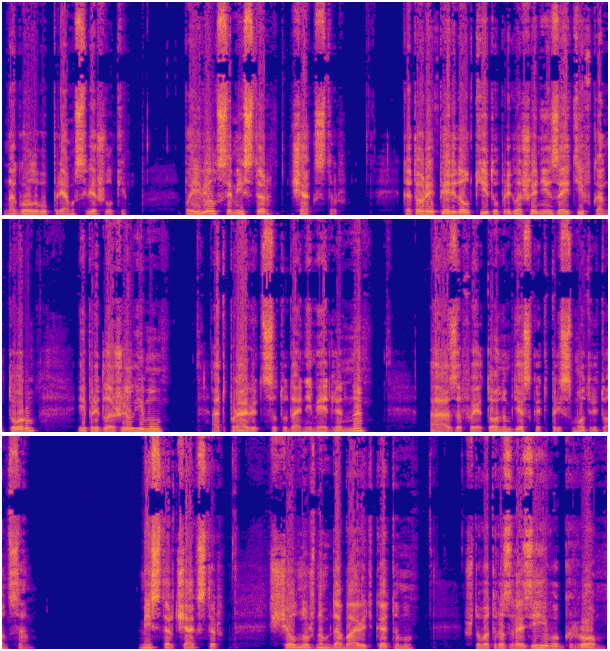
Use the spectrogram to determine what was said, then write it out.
на голову прямо с вешалки, появился мистер Чакстер, который передал Киту приглашение зайти в контору и предложил ему отправиться туда немедленно, а за Фаэтоном, дескать, присмотрит он сам. Мистер Чакстер счел нужным добавить к этому, что вот разрази его гром,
